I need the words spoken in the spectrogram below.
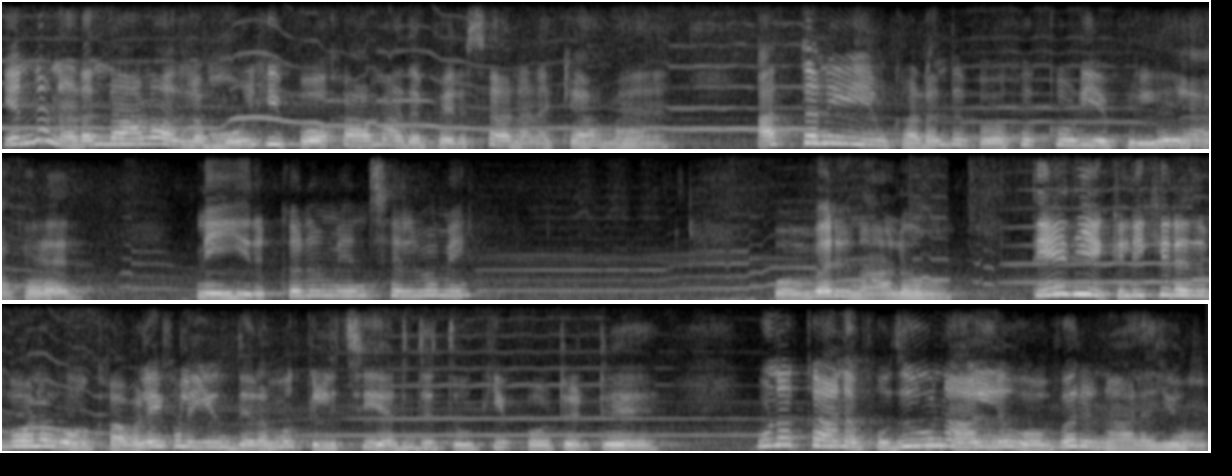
என்ன நடந்தாலும் அதில் மூழ்கி போகாமல் அதை பெருசாக நினைக்காம அத்தனையும் கடந்து போகக்கூடிய பிள்ளையாக நீ இருக்கணும் என் செல்வமே. ஒவ்வொரு நாளும் தேதியை கிழிக்கிறது போல உன் கவலைகளையும் தினமும் கிழிச்சு எரிஞ்சு தூக்கி போட்டுட்டு உனக்கான புது நாள்னு ஒவ்வொரு நாளையும்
